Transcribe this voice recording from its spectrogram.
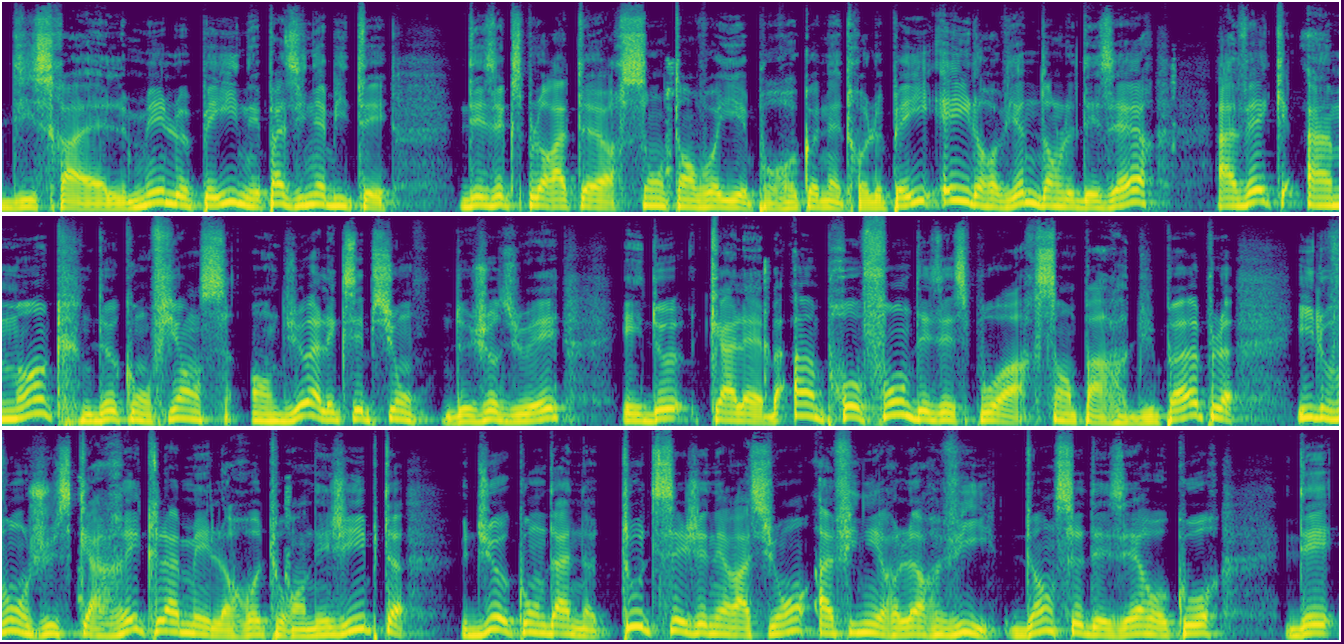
d'Israël, mais le pays n'est pas inhabité. Des explorateurs sont envoyés pour reconnaître le pays et ils reviennent dans le désert avec un manque de confiance en Dieu, à l'exception de Josué et de Caleb. Un profond désespoir s'empare du peuple. Ils vont jusqu'à réclamer leur retour en Égypte. Dieu condamne toutes ces générations à finir leur vie dans ce désert au cours des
